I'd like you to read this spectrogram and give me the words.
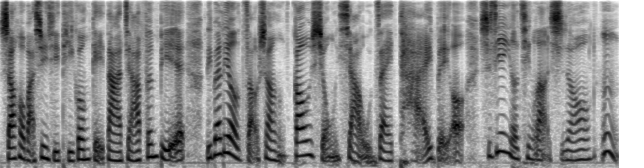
稍后把讯息提供给大家。分别礼拜六早上高雄，下午在台北哦，时间有请老师哦。嗯，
